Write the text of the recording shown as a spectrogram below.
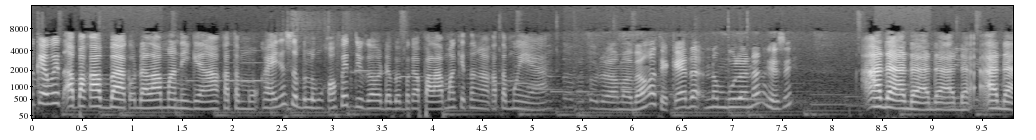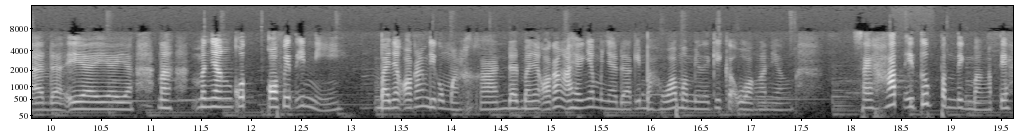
Oke, Wit, apa kabar? Udah lama nih gak ketemu. Kayaknya sebelum Covid juga udah beberapa lama kita nggak ketemu ya. Betul, udah lama banget ya. Kayak ada enam bulanan gak sih? Ada, ada, ada, ada, ada, ada. Iya, iya, iya. Nah, menyangkut Covid ini, banyak orang dirumahkan dan banyak orang akhirnya menyadari bahwa memiliki keuangan yang sehat itu penting banget ya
